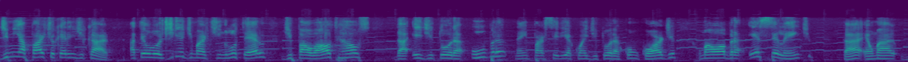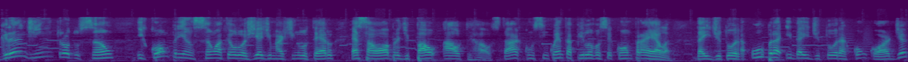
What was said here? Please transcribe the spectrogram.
De minha parte, eu quero indicar a Teologia de Martinho Lutero, de Paul Althaus, da editora Ubra, né, em parceria com a editora Concórdia, uma obra excelente tá? É uma grande introdução e compreensão à teologia de Martinho Lutero, essa obra de Paul Althaus, tá? Com 50 pila você compra ela, da editora Ubra e da editora Concórdia.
